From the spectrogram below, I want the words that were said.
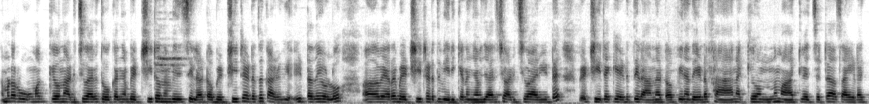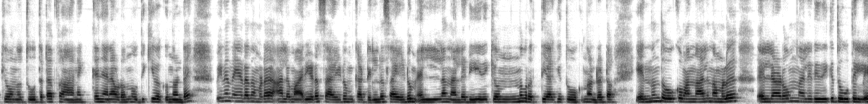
നമ്മുടെ റൂമൊക്കെ ഒന്ന് അടിച്ചു വാരി തൂക്കാൻ. ഞാൻ ബെഡ്ഷീറ്റ് ഒന്നും വിരിച്ചില്ല കേട്ടോ. ബെഡ്ഷീറ്റ് എടുത്ത് കഴുകി ഇട്ടതേ ഉള്ളൂ. വേറെ ബെഡ്ഷീറ്റ് എടുത്ത് വിരിക്കണം. ഞാൻ വിചാരിച്ചു അടിച്ചു വാരിയിട്ട് ബെഡ്ഷീറ്റൊക്കെ എടുത്തിടാന്ന് കേട്ടോ. പിന്നെ അതേണ്ട ഫാനൊക്കെ ഒന്ന് മാറ്റി വെച്ചിട്ട് ആ സൈഡൊക്കെ ഒന്ന് തൂത്തിട്ട് ആ ഫാനൊക്കെ ഞാൻ അവിടെ ഒന്ന് ഒതുക്കി വെക്കുന്നുണ്ട്. പിന്നെ നേരെ നമ്മുടെ അലമാരിയുടെ സൈഡും കട്ടിലിന്റെ സൈഡും എല്ലാം നല്ല രീതിക്ക് ഒന്ന് വൃത്തിയാക്കി തൂക്കുന്നുണ്ട് കേട്ടോ. എന്നും തൂക്കും. എന്നാലും നമ്മൾ എല്ലായിടവും നല്ല രീതിക്ക് തൂത്തില്ലേ?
